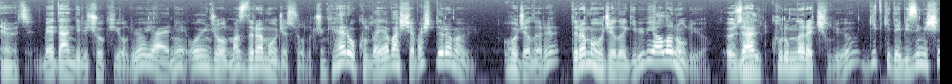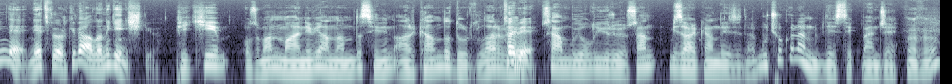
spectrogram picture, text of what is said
Evet. Beden dili çok iyi oluyor. Yani oyuncu olmaz drama hocası olur. Çünkü her okulda yavaş yavaş drama hocaları, drama hocalığı gibi bir alan oluyor. Özel kurumlar açılıyor. Gitgide bizim işin de network'ü ve alanı genişliyor. Peki o zaman manevi anlamda senin arkanda durdular ve Tabii. sen bu yolu yürüyorsan biz arkandayız dediler. Bu çok önemli bir destek bence. Hı hı.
